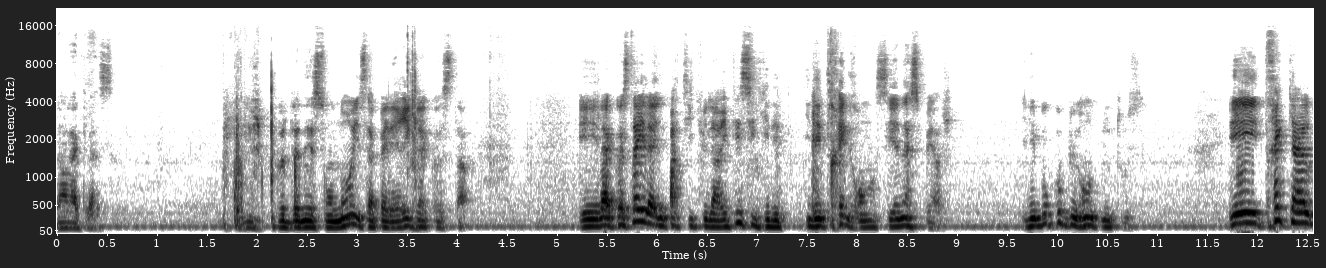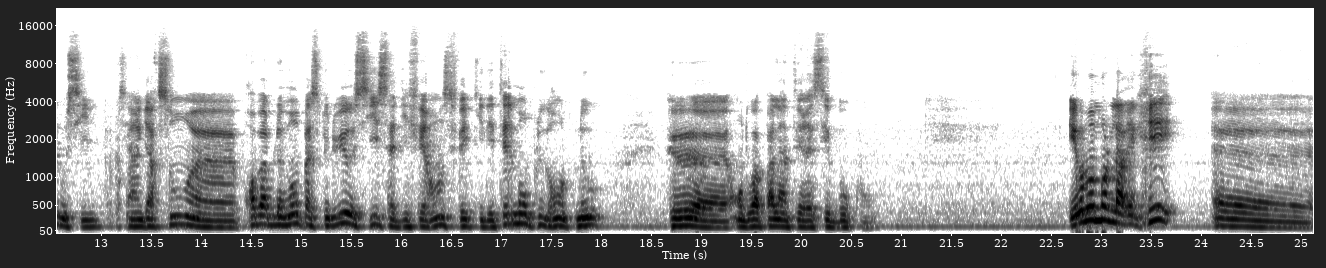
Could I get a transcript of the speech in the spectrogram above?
dans la classe. Je peux donner son nom, il s'appelle Eric Lacosta. Et Lacosta, il a une particularité, c'est qu'il est, très grand, c'est un asperge. Il est beaucoup plus grand que nous tous. Et très calme aussi. C'est un garçon, euh, probablement parce que lui aussi, sa différence fait qu'il est tellement plus grand que nous que euh, on ne doit pas l'intéresser beaucoup. Et au moment de la récré, euh,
